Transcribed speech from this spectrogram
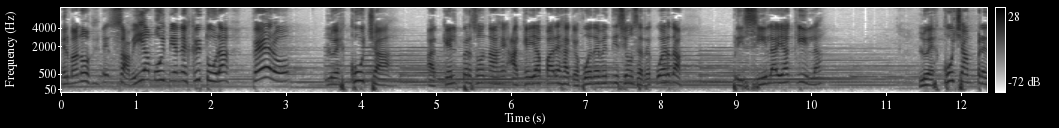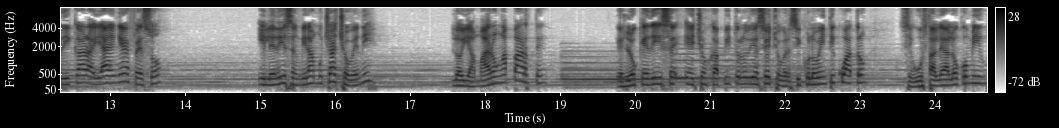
hermano, eh, sabía muy bien la escritura, pero lo escucha aquel personaje, aquella pareja que fue de bendición, se recuerda, Priscila y Aquila, lo escuchan predicar allá en Éfeso y le dicen, mira muchacho, vení. Lo llamaron aparte. Es lo que dice Hechos capítulo 18, versículo 24. Si gusta, léalo conmigo.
